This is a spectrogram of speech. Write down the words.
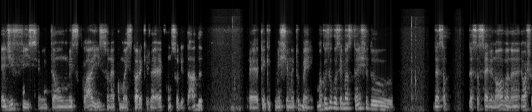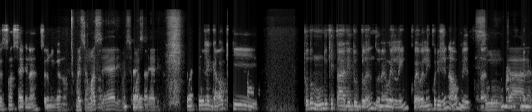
é difícil. Então, mesclar isso, né, com uma história que já é consolidada, é, tem que mexer muito bem. Uma coisa que eu gostei bastante do dessa dessa série nova, né? Eu acho que vai ser uma série, né? Se eu não me engano. Vai ser uma série, vai ser uma série. Eu achei legal que todo mundo que tá ali dublando, né, o elenco, é o elenco original mesmo. Sim, né? cara.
